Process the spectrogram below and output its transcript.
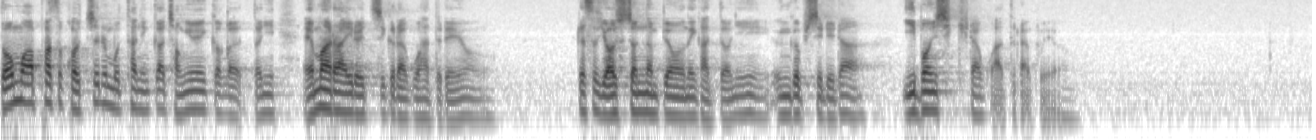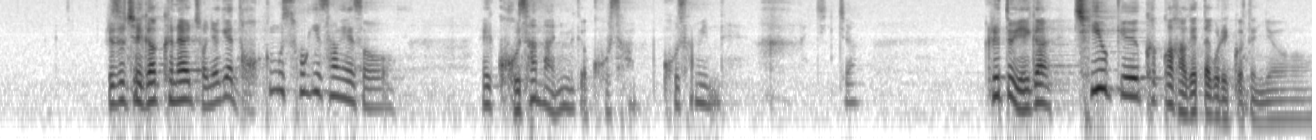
너무 아파서 걷지를 못하니까 정형외과 갔더니 MRI를 찍으라고 하더래요. 그래서 여수전남병원에 갔더니 응급실이라 입원시키라고 하더라고요. 그래서 제가 그날 저녁에 너무 속이 상해서 고3 아닙니까? 고3. 고3인데. 아, 진짜. 그래도 얘가 체육교육학과 가겠다고 그랬거든요.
